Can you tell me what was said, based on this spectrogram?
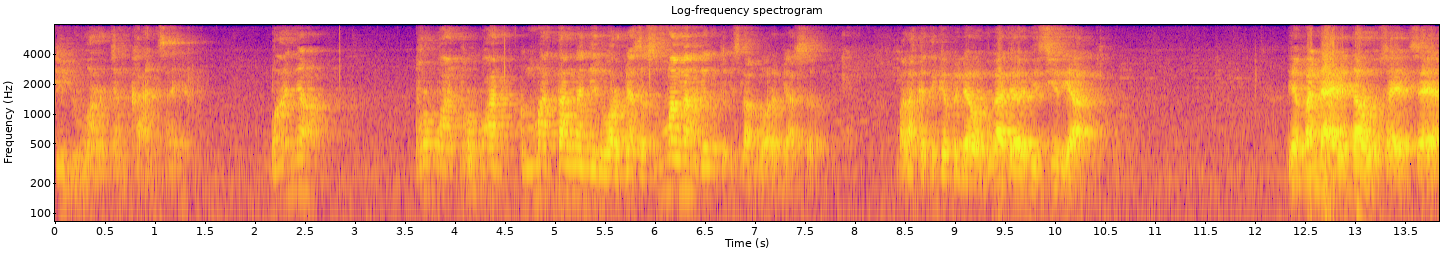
di luar jangkaan saya. Banyak perubahan-perubahan kematangan yang luar biasa semangat dia untuk Islam luar biasa Malah ketika beliau berada di Syria, dia pandai, dia tahu saya saya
